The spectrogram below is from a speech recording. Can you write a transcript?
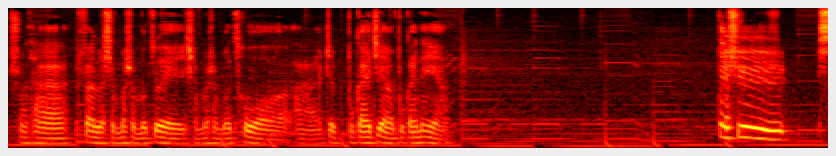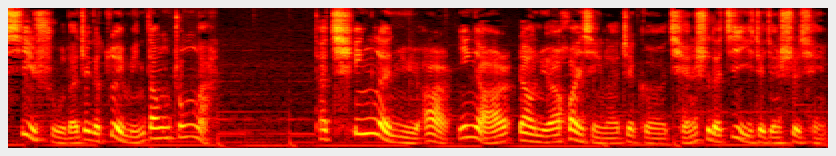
说他犯了什么什么罪、什么什么错啊，这不该这样，不该那样。但是细数的这个罪名当中啊，他亲了女二，因而让女儿唤醒了这个前世的记忆，这件事情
